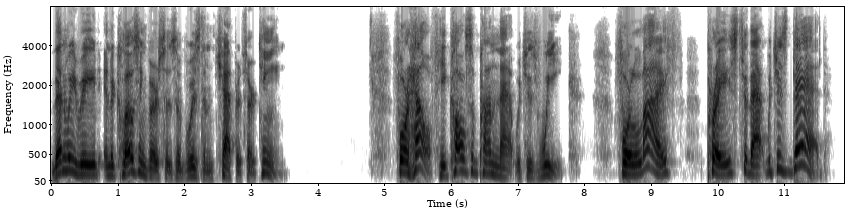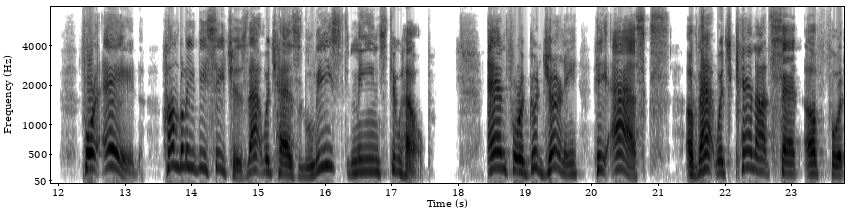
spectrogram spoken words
Then we read in the closing verses of Wisdom chapter 13 For health, he calls upon that which is weak. For life, prays to that which is dead. For aid, humbly beseeches that which has least means to help. And for a good journey, he asks of that which cannot set a foot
